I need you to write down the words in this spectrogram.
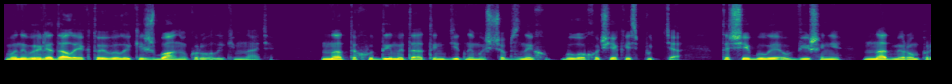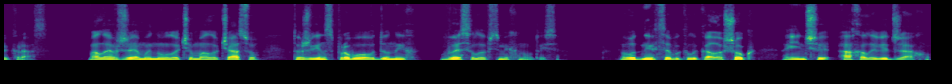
Вони виглядали як той великий жбан у круглій кімнаті, надто худими та тендітними, щоб з них було хоч якесь пуття, та ще й були обвішані надміром прикрас. Але вже минуло чимало часу, тож він спробував до них весело всміхнутися. В одних це викликало шок, а інші ахали від жаху.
